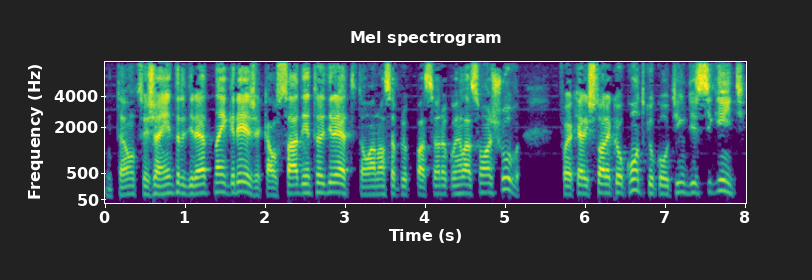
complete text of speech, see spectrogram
Então você já entra direto na igreja, calçada entra direto. Então a nossa preocupação era com relação à chuva. Foi aquela história que eu conto que o Coutinho disse o seguinte:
